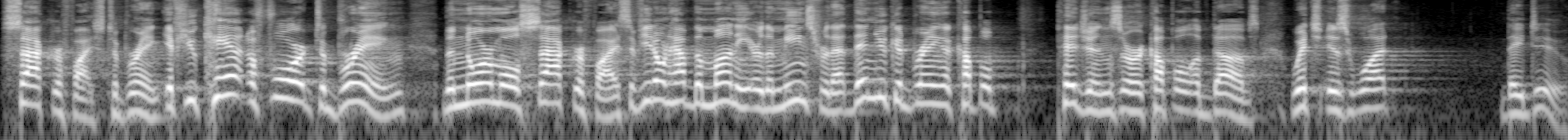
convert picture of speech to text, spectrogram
sacrifice to bring. If you can't afford to bring the normal sacrifice, if you don't have the money or the means for that, then you could bring a couple pigeons or a couple of doves, which is what they do.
